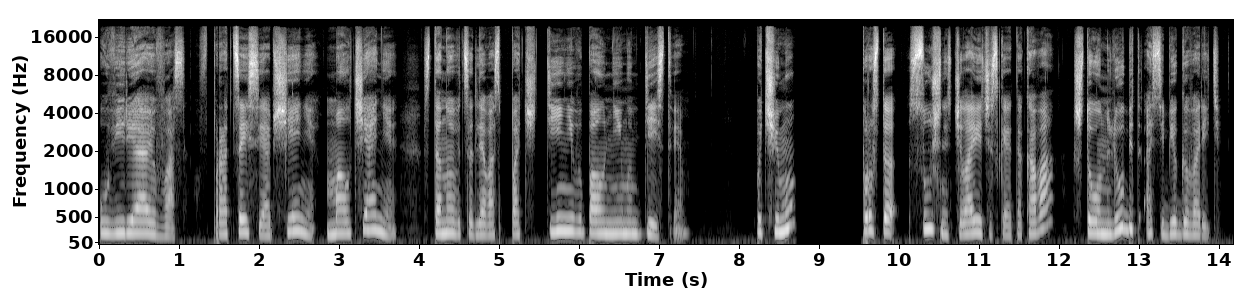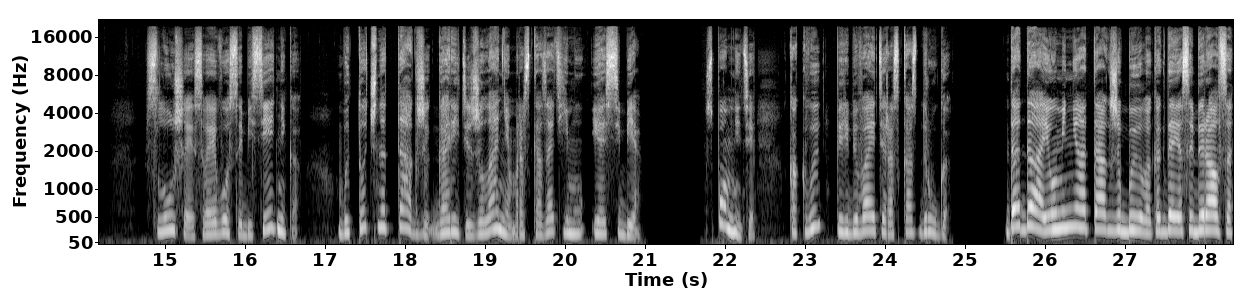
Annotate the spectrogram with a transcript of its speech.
Уверяю вас, в процессе общения молчание становится для вас почти невыполнимым действием. Почему? Просто сущность человеческая такова, что он любит о себе говорить. Слушая своего собеседника, вы точно так же горите желанием рассказать ему и о себе. Вспомните, как вы перебиваете рассказ друга. «Да-да, и у меня так же было, когда я собирался...»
